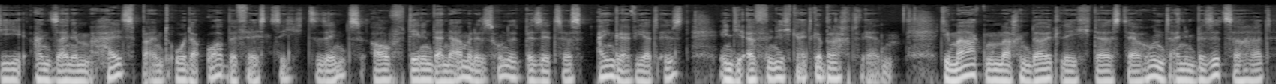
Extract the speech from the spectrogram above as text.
die an seinem Halsband oder Ohr befestigt sind, auf denen der Name des Hundebesitzers eingraviert ist, in die Öffentlichkeit gebracht werden. Die Marken machen deutlich, dass der Hund einen Besitzer hat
